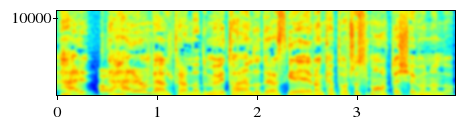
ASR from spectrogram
Här, här är de vältränade, men vi tar ändå deras grejer. De kan inte vara så smarta tjuvarna ändå.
